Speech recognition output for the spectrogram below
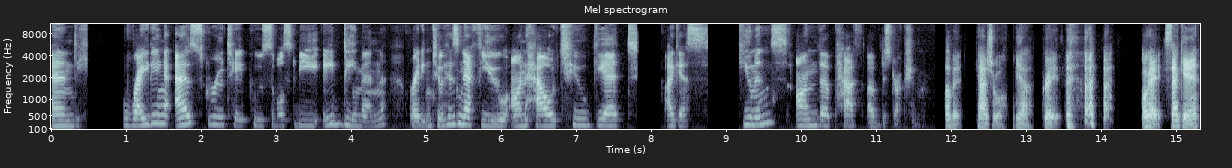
And he- writing as Screwtape, who's supposed to be a demon, writing to his nephew on how to get, I guess, humans on the path of destruction. Love it. Casual. Yeah, great. okay, second,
